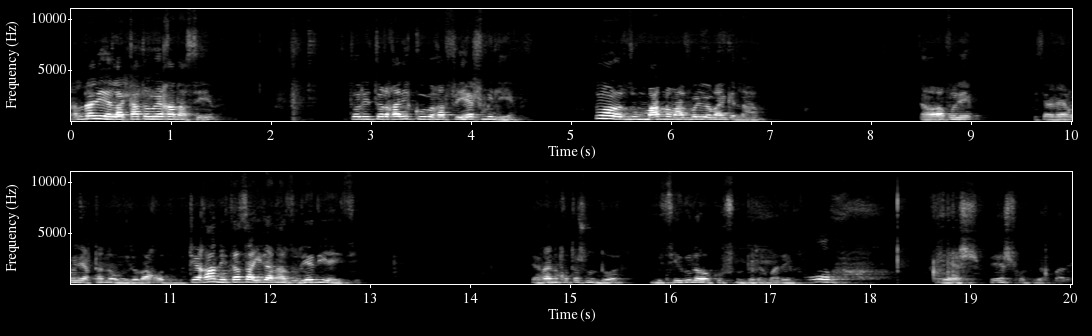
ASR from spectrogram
আমরা এই এলাকাতেও এখান আছে। তরি তরকারি খুব এখন ফ্রেশ মিলে। তো জুম্মার নমাজ পড়ি বাবা গেলাম। যাওয়া পরে বিচারা করে একটা নমির বা কদু টেকা নিতা চাহিদা না জুড়িয়ে দিয়ে আইছি দেখান কত সুন্দর বিচিগুলো খুব সুন্দর একবারে ও ফ্রেশ ফ্রেশ কদু একবারে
